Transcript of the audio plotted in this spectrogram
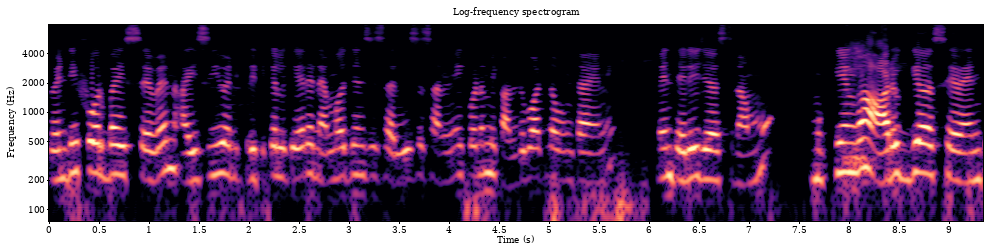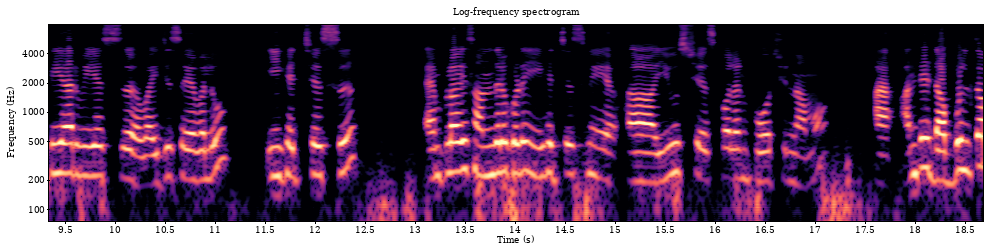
Twenty four by seven ICU and critical care and emergency services అన్నీ కూడా మీకు అందుబాటులో ఉంటాయని మేము తెలియజేస్తున్నాము. ముఖ్యంగా ఆరోగ్య సేవ ఎన్టీఆర్విఎస్ వైద్య సేవలు ఈహెచ్ఎస్ ఎంప్లాయీస్ అందరూ కూడా ఈహెచ్ఎస్ని యూజ్ చేసుకోవాలని కోరుచున్నాము. అంటే డబ్బులతో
